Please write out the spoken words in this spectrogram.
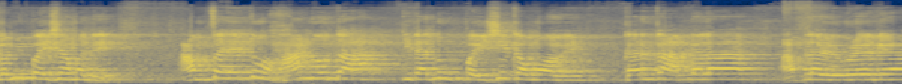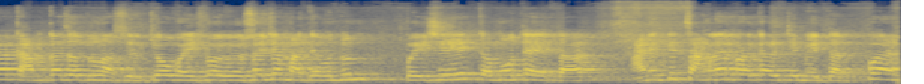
कमी पैशामध्ये. आमचा हेतू हा नव्हता की त्यातून पैसे कमवावे. कारण का आपल्याला आपल्या वेगवेगळ्या कामकाजातून असेल किंवा वैश्व व्यवसायाच्या माध्यमातून पैसे कमवता येतात आणि ते चांगल्या प्रकारचे मिळतात. पण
